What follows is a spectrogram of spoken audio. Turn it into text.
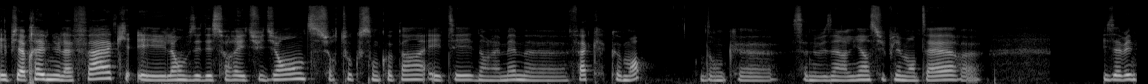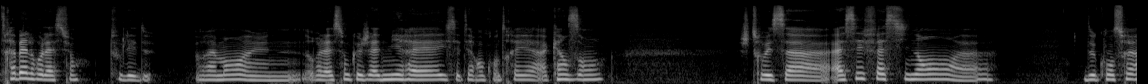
Et puis après est venue la fac et là on faisait des soirées étudiantes, surtout que son copain était dans la même euh, fac que moi. Donc ça nous faisait un lien supplémentaire. Ils avaient une très belle relation, tous les deux. Vraiment une relation que j'admirais. Ils s'étaient rencontrés à 15 ans. Je trouvais ça assez fascinant de construire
